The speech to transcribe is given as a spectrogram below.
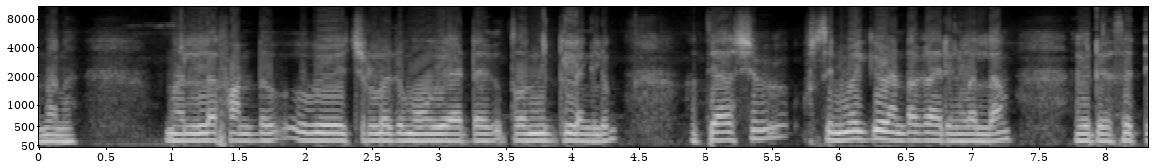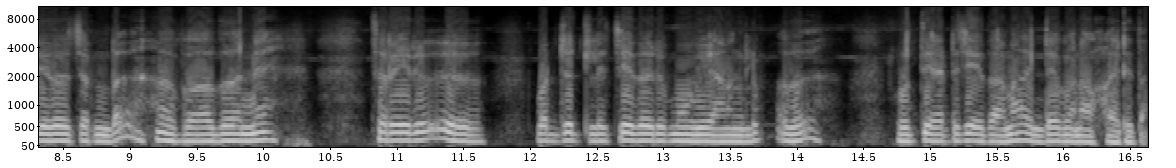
എന്നാണ്. നല്ല ഫണ്ട് ഉപയോഗിച്ചുള്ളൊരു മൂവിയായിട്ട് തോന്നിയിട്ടില്ലെങ്കിലും അത്യാവശ്യം സിനിമയ്ക്ക് വേണ്ട കാര്യങ്ങളെല്ലാം അവർ സെറ്റ് ചെയ്ത് വെച്ചിട്ടുണ്ട്. അപ്പോൾ അത് തന്നെ ചെറിയൊരു ബഡ്ജറ്റിൽ ചെയ്ത ഒരു മൂവിയാണെങ്കിലും അത് വൃത്തിയായിട്ട് ചെയ്താണ് അതിന്റെ മനോഹാരിത.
